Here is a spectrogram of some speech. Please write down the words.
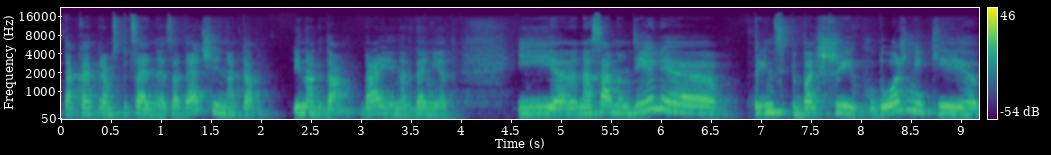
такая прям специальная задача иногда. Иногда, да, иногда нет. И на самом деле, принципе, большие художники,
